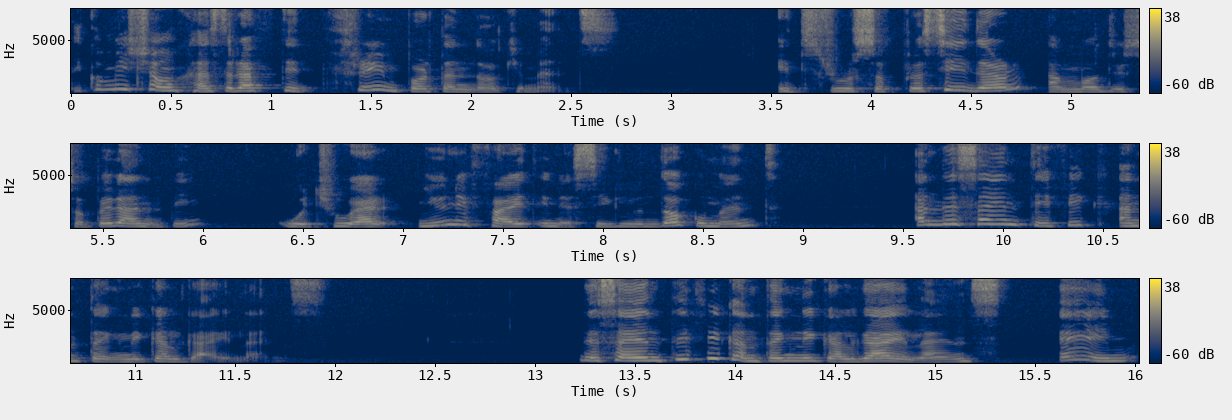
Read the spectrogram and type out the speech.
The Commission has drafted three important documents its rules of procedure and modus operandi, which were unified in a single document and the scientific and technical guidelines. The scientific and technical guidelines aim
